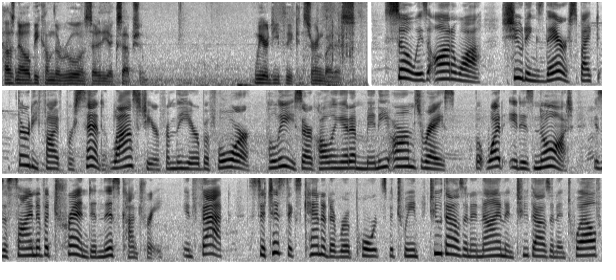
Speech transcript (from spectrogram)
has now become the rule instead of the exception. We are deeply concerned by this. So is Ottawa. Shootings there spiked 35% last year from the year before. Police are calling it a mini arms race. But what it is not is a sign of a trend in this country. In fact, Statistics Canada reports between 2009 and 2012,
